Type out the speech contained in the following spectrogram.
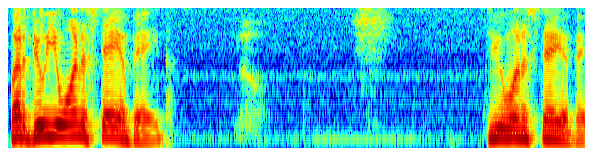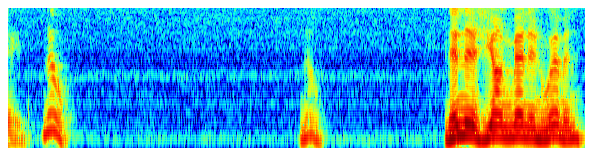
But do you want to stay a babe? No. Do you want to stay a babe? No. No. Then there's young men and women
